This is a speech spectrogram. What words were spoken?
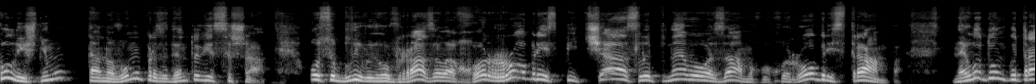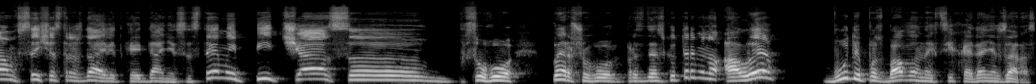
колишньому та новому президентові США. Особливо його вразила хоробрість під час липневого замаху, хоробрість Трампа. На його думку, Трамп все ще страждає від кайданів системи під час е, свого першого президентського терміну, але буде позбавлених цих кайданів зараз.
